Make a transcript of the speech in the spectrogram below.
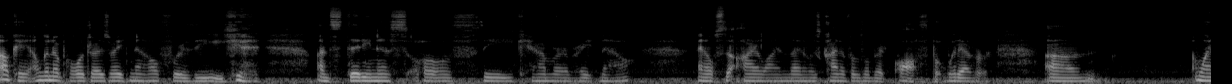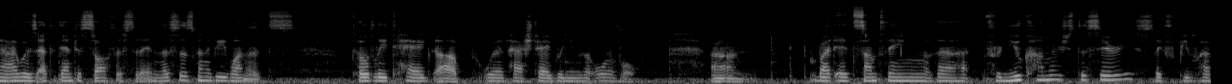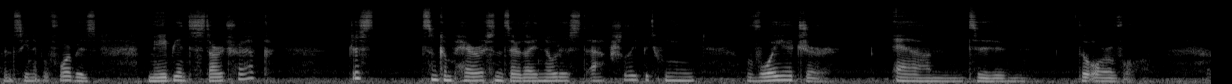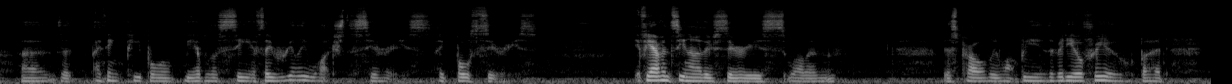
Okay, I'm going to apologize right now for the unsteadiness of the camera right now. And also the eye line then was kind of a little bit off, but whatever. Um, when I was at the dentist's office today, and this is going to be one that's totally tagged up with hashtag renew the Orville. Um, but it's something that for newcomers to the series, like for people who haven't seen it before, but is maybe into Star Trek, just some comparisons there that I noticed actually between Voyager and um, the Orville. Uh, that I think people will be able to see if they really watch the series, like both series. If you haven't seen either series, well then this probably won't be the video for you. But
